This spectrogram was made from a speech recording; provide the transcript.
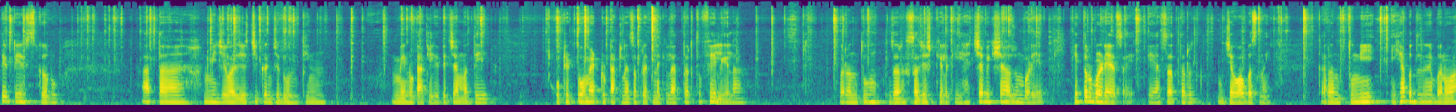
ते टेस्ट करू. आता मी जेव्हा जे चिकनचे दोन तीन मेनू टाकले त्याच्यामध्ये कुठे टोमॅटो टाकण्याचा प्रयत्न केला तर तो फेल गेला. परंतु जर सजेस्ट केलं की ह्याच्यापेक्षा अजून बढे आहे, हे तर बढ्याचं आहे. याचा तर जवाबच नाही. कारण तुम्ही ह्या पद्धतीने बनवा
